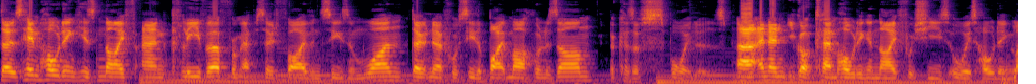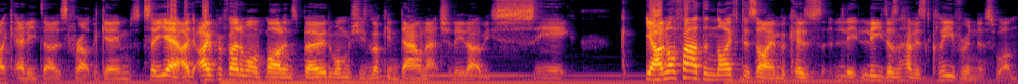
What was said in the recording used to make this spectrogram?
So it's him holding his knife and cleaver from episode 5 in season 1. Don't know if we'll see the bite mark on his arm because of spoilers. Uh, and then you got Clem holding a knife, which she's always holding, like Ellie does throughout the games. So yeah, I, I prefer the one with Marlon's bow, the one where she's looking down. Actually, that would be sick. Yeah, I'm not fan of the knife design because Lee doesn't have his cleaver in this one.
